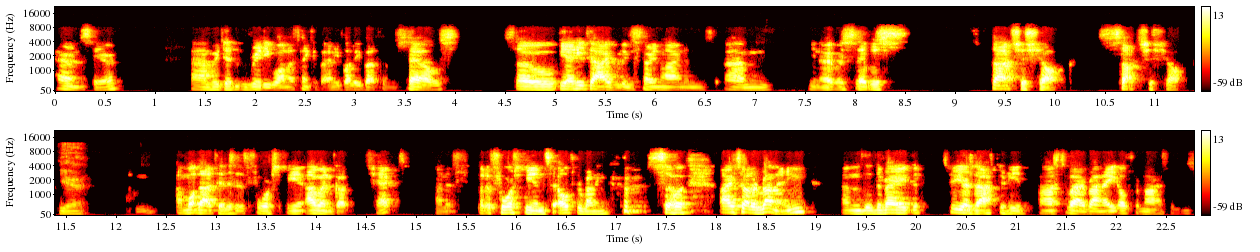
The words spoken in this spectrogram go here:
parents here, um, who didn't really want to think about anybody but themselves. So yeah, he died when he was 39, and um, you know, it was it was such a shock, such a shock. Yeah. And what that did is it forced me. I went and got checked, and it but it forced me into ultra running. so I started running, and the, the very the two years after he had passed away, I ran eight ultra marathons.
